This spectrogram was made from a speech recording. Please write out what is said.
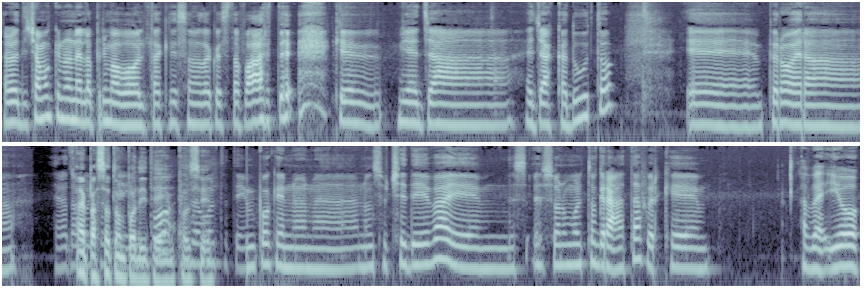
Allora, diciamo che non è la prima volta che sono da questa parte, che mi è già, è già accaduto, eh, però era... era È passato tempo, un po' di tempo, sì. molto tempo che non, non succedeva e, e, sono molto grata perché, vabbè, io...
